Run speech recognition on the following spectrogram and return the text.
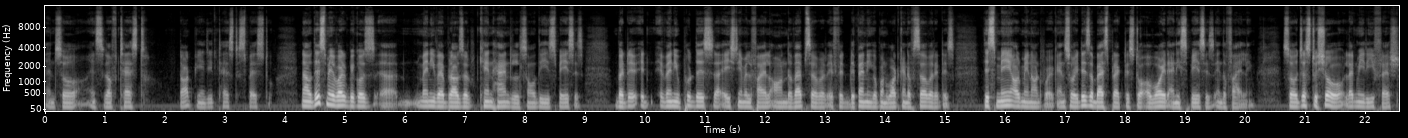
And so instead of test dot png test space 2 now this may work because uh, many web browser can handle some of these spaces. But it, it, when you put this uh, html file on the web server if it depending upon what kind of server it is this may or may not work and so it is a best practice to avoid any spaces in the file name so just to show let me refresh.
